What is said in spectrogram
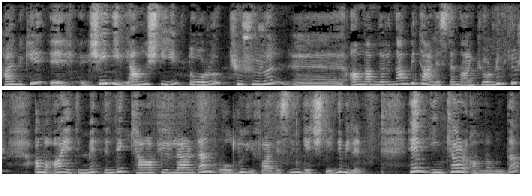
Halbuki e, şey değil yanlış değil doğru küfürün e, anlamlarından bir tanesi de nankörlüktür. Ama ayetin metninde kafirlerden olduğu ifadesinin geçtiğini bilelim. Hem inkar anlamında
